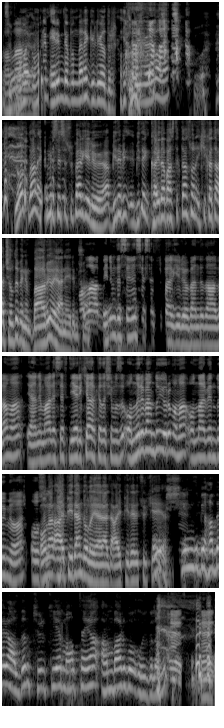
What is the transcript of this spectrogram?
Vallahi ya. umarım Erim de bunlara gülüyordur. Hiç bilmiyorum ama. Yok lan Erim'in sesi süper geliyor ya. Bir de bir, bir de kayda bastıktan sonra iki katı açıldı benim. Bağırıyor yani Erim şu an. Valla benim de senin sesin süper geliyor bende de abi ama yani maalesef diğer iki arkadaşımızı onları ben duyuyorum ama onlar beni duymuyorlar. Olsun. Onlar IP'den dolayı herhalde. IP'leri Türkiye'ye. Oğlum, Şimdi bir haber aldım. Türkiye Malta'ya ambargo uygulamış. Evet. Evet.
